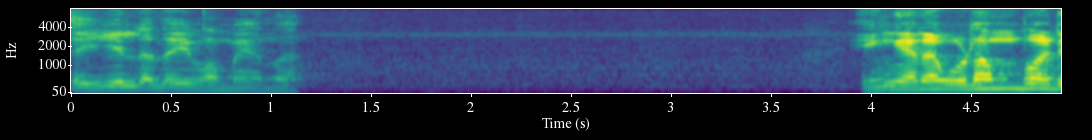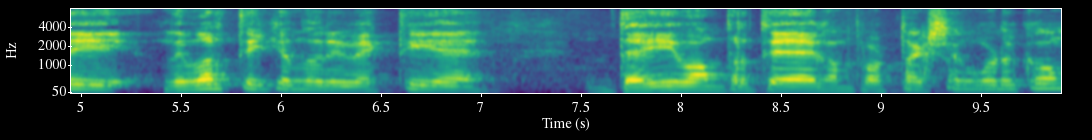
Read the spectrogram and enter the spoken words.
ചെയ്യില്ല ദൈവമേന്ന് ഇങ്ങനെ ഉടമ്പടി നിവർത്തിക്കുന്ന ഒരു വ്യക്തിയെ ദൈവം പ്രത്യേകം പ്രൊട്ടക്ഷൻ കൊടുക്കും.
